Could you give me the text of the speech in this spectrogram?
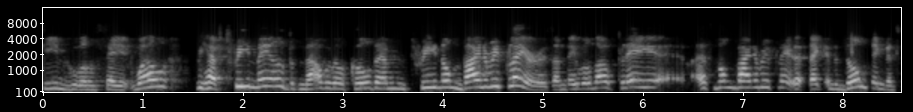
team who will say well we have three male, but now we will call them three non-binary players, and they will now play as non-binary players. Like, I don't think that's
